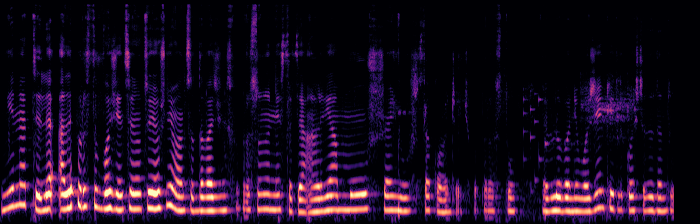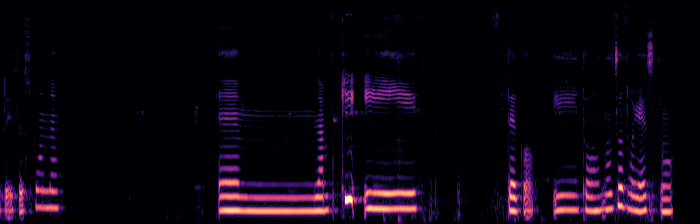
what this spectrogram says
Nie na tyle, ale po prostu w łazience, no to ja już nie mam co dawać, więc po prostu, no niestety, ale ja muszę już zakończyć po prostu meblowanie łazienki, tylko jeszcze dodam tutaj zasłonę. Em, lampki i tego. I to, no co to jest, no.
